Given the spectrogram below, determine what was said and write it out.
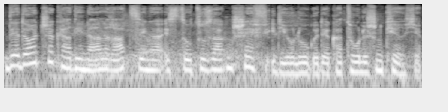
Der deutsche Kardinal Ratzinger ist sozusagen Chefideologe der katholischen Kirche.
